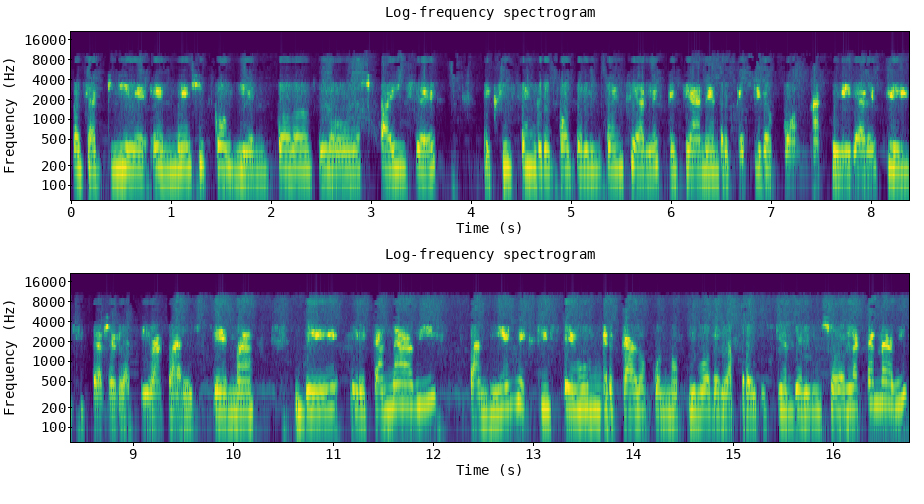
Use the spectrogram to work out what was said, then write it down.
pues aquí en México y en todos los países existen grupos delincuenciales que se han enriquecido con actividades ilícitas relativas al tema de cannabis. También existe un mercado con motivo de la prohibición del uso de la cannabis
